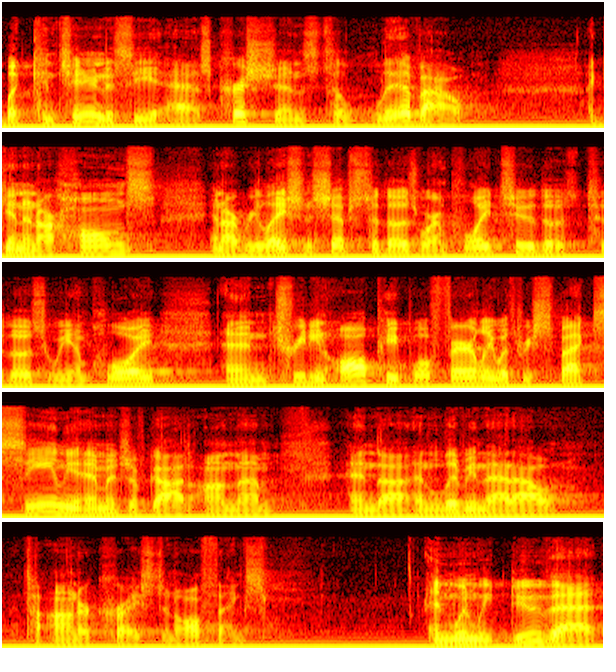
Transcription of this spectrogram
but continuing to see as Christians to live out, again, in our homes, in our relationships to those we're employed to, those, to those who we employ, and treating all people fairly with respect, seeing the image of God on them, and, uh, and living that out to honor Christ in all things. And when we do that,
